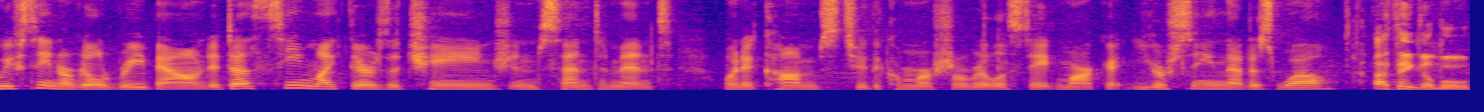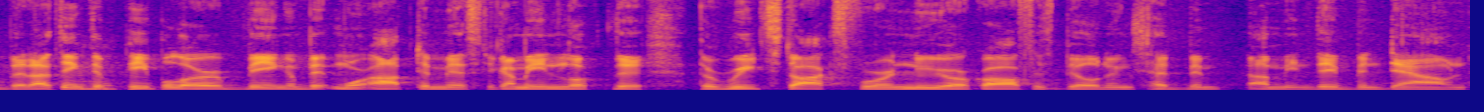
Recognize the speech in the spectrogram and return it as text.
We've seen a real rebound. It does seem like there's a change in sentiment when it comes to the commercial real estate market. You're seeing that as well? I think a little bit. I think mm-hmm. that people are being a bit more optimistic. I mean, look, the, the REIT stocks for New York office buildings had been, I mean, they've been down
